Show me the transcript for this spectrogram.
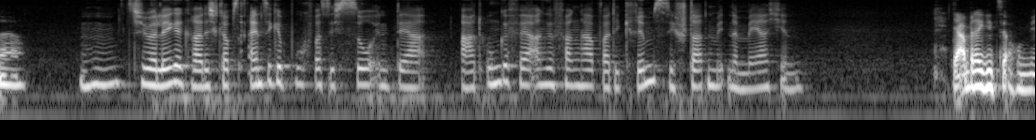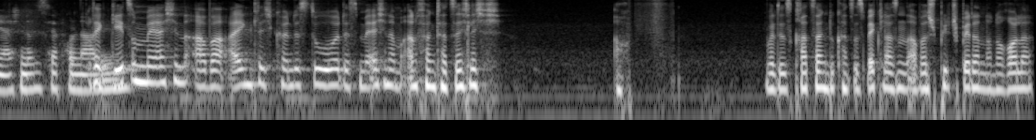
Ja. Mhm. Ich überlege gerade, ich glaube, das einzige Buch, was ich so in der Art ungefähr angefangen habe, war die Grimms. Die starten mit einem Märchen. Ja, aber da geht es ja auch um Märchen, das ist ja voll nah. Da geht es um Märchen, aber eigentlich könntest du das Märchen am Anfang tatsächlich auch, wollte es gerade sagen, du kannst es weglassen, aber es spielt später noch eine Rolle.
